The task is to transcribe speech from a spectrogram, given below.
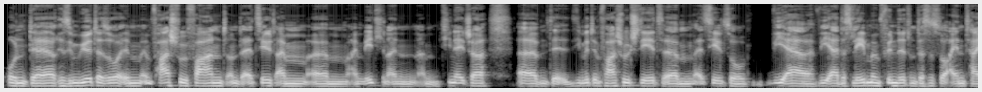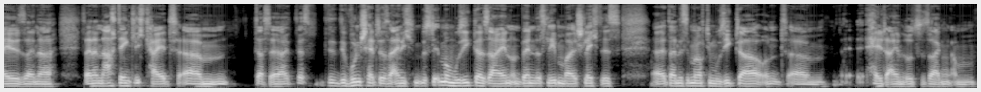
und der resümiert er so im, im Fahrstuhl fahrend und erzählt einem, ähm, einem Mädchen, einem, einem Teenager, ähm, der, die mit im Fahrstuhl steht, ähm, erzählt so, wie er, wie er das Leben empfindet und das ist so ein Teil seiner, seiner Nachdenklichkeit. Ähm, dass er das, den Wunsch hätte, dass eigentlich müsste immer Musik da sein und wenn das Leben mal schlecht ist, äh, dann ist immer noch die Musik da und ähm, hält einem sozusagen am,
